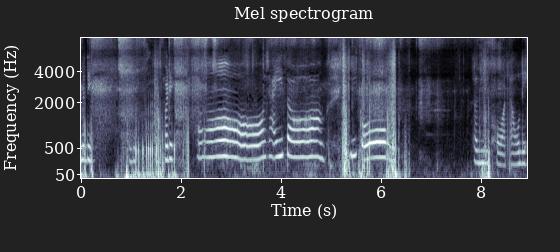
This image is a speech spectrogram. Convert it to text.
มาดิมาดิโอ้ใช้ซองขี้โกงถ้ารีพอร์ตเอาดิ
